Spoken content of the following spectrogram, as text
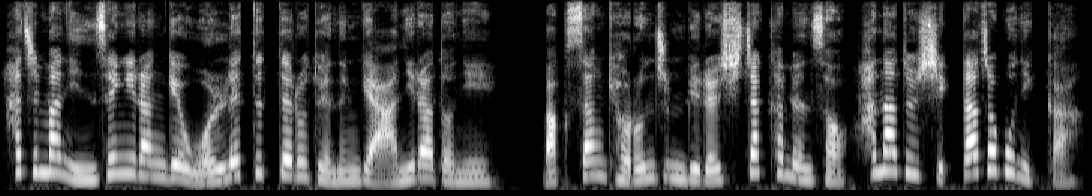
하지만 인생이란 게 원래 뜻대로 되는 게 아니라더니 막상 결혼 준비를 시작하면서 하나둘씩 따져보니까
